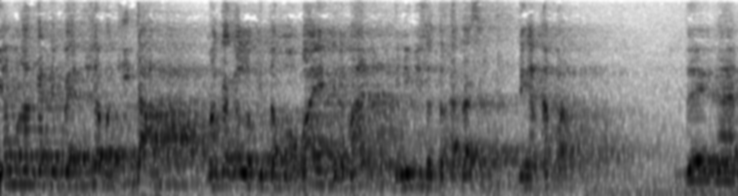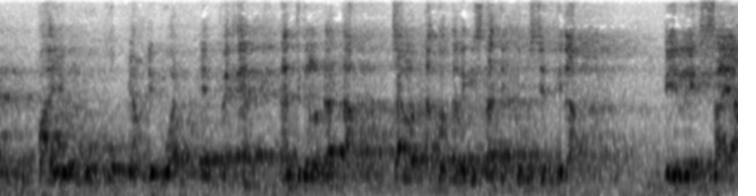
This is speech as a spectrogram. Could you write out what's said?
Yang mengangkat DPR itu siapa? Kita. Maka kalau kita mau baik ke depan, ini bisa teratasi. Dengan apa? Dengan payung hukum yang dibuat DPR. Nanti kalau datang calon anggota legislatif ke masjid kita, pilih saya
